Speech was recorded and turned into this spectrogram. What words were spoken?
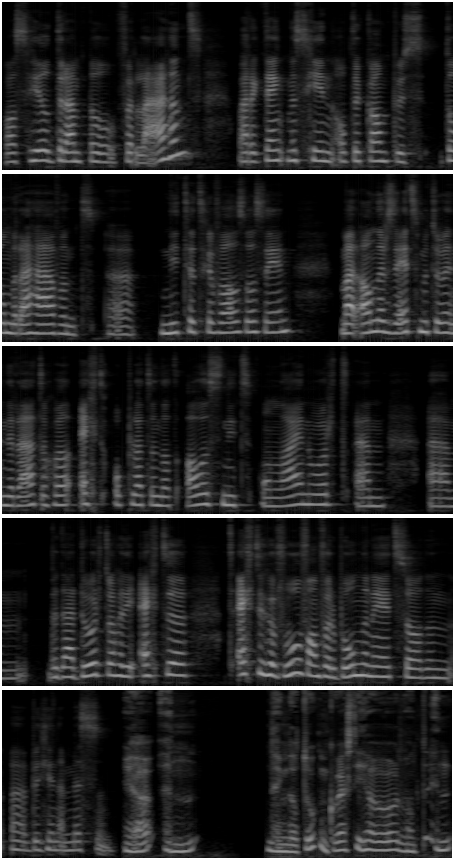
was heel drempelverlagend. Maar ik denk misschien op de campus donderdagavond uh, niet het geval zal zijn. Maar anderzijds moeten we inderdaad toch wel echt opletten dat alles niet online wordt en um, we daardoor toch die echte het echte gevoel van verbondenheid zouden uh, beginnen missen. Ja, en ik denk dat het ook een kwestie gaat worden, want in,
